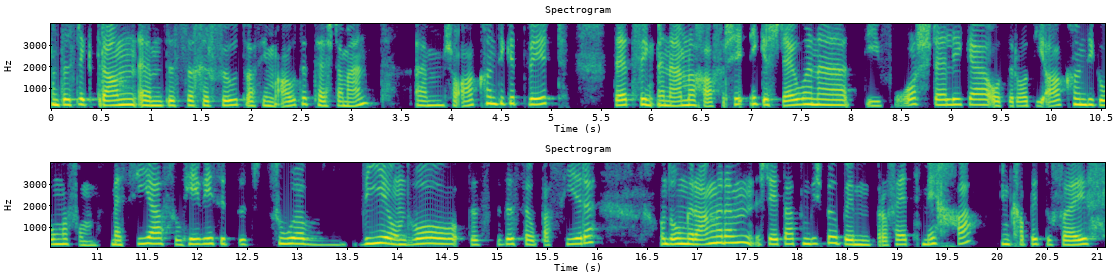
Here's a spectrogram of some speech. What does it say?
Und das liegt daran, ähm, dass sich erfüllt, was im Alten Testament ähm, schon angekündigt wird. Dort findet man nämlich an verschiedenen Stellen die Vorstellungen oder auch die Ankündigungen vom Messias und Hinweise dazu, wie und wo das, das soll passieren soll. Und unter anderem steht da zum Beispiel beim Prophet Micha im Kapitel 5,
